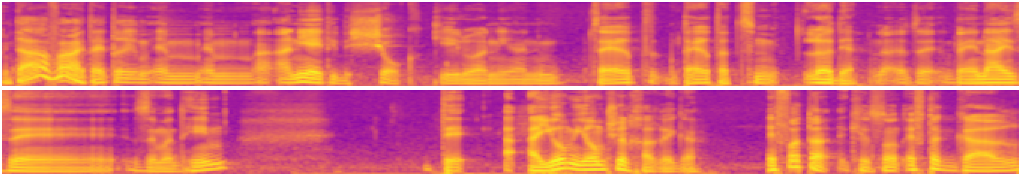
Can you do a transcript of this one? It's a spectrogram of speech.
הייתה אהבה, הייתה, הם, הם, הם, אני הייתי בשוק, כאילו, אני, אני מצייר, מתאר את עצמי, לא יודע, זה, בעיניי זה, זה מדהים. ת, היום-יום שלך רגע, איפה אתה, כאילו, זאת אומרת, איפה אתה גר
